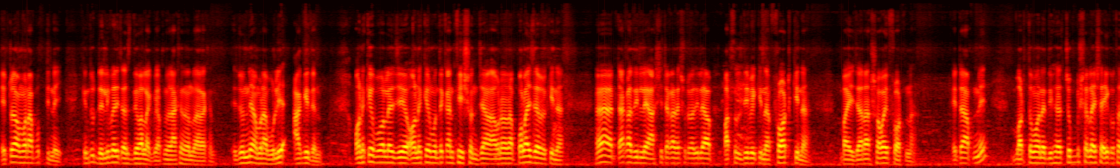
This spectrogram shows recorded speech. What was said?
এটাও আমার আপত্তি নেই। কিন্তু ডেলিভারি চার্জ দেওয়া লাগবে, আপনি রাখেন না রাখেন। এই জন্য আমরা বলি আগে দেন। অনেকে বলে যে অনেকের মধ্যে কনফিউশন যে আপনারা পলাই যাবে কিনা। হ্যাঁ টাকা দিলে আশি টাকা, দেড়শো টাকা দিলে পার্সেল দিবে কিনা ফ্রড কিনা। ভাই, যারা সবাই ফ্রড না। এটা আপনি বর্তমানে দুই হাজার চব্বিশ সালে এসে এই কথা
